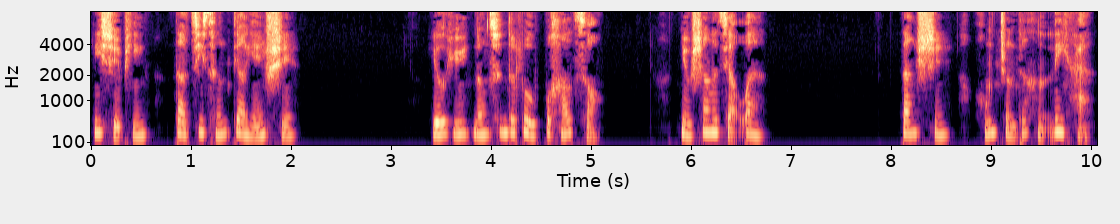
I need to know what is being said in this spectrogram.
李雪萍到基层调研时，由于农村的路不好走，扭伤了脚腕，当时红肿的很厉害，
